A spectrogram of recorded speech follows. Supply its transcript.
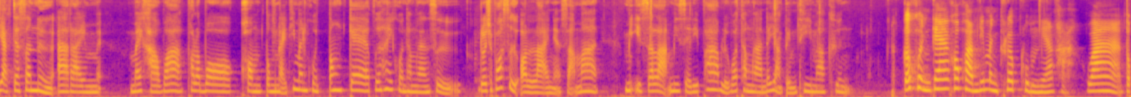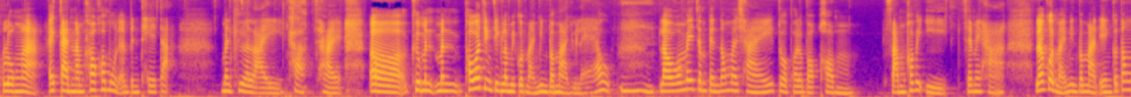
อยากจะเสนออะไรไหมไหมคะว่าพรบคอมตรงไหนที่มันควรต้องแก้เพื่อให้คนทำงานสื่อ โดยเฉพาะสื่อออนไลน์เนี่ยสามารถ มีอิสระมีเสรีภาพหรือว่าทำงานได้อย่างเต็มที่มากขึ้น ก็ควรแก้ข้อความที่มันเครือบคลุมเนี้ยค่ะ ว่าตกลงอะไอ้การนำเข้าข้อมูลอันเป็นเท็จอะมันคืออะไร ค่ะ ใช่ เอ่อ คือมัน มัน เพราะว่าจริง ๆ เรามีกฎหมายหมิ่นประมาทอยู่แล้วอืมเราก็ไม่จำเป็นต้องมาใช้ตัวพรบคอมซ้ำเข้าไปอีกใช่ไหมคะ แล้วกฎหมายหมิ่นประมาทเองก็ต้อง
